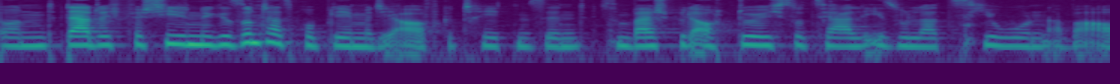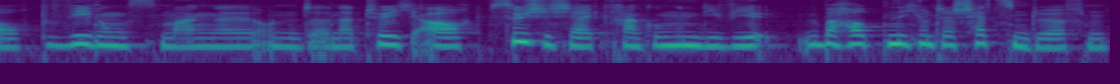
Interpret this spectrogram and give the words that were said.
und dadurch verschiedene Gesundheitsprobleme, die aufgetreten sind. Zum Beispiel auch durch soziale Isolation, aber auch Bewegungsmangel und äh, natürlich auch psychische Erkrankungen, die wir überhaupt nicht unterschätzen dürfen.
